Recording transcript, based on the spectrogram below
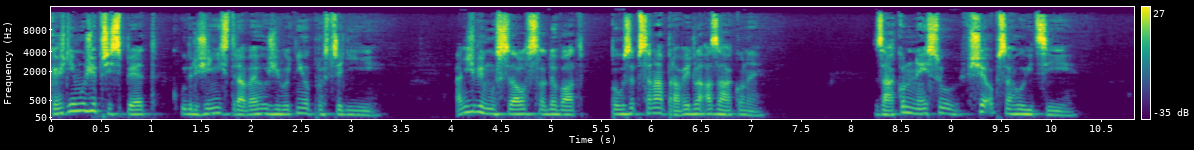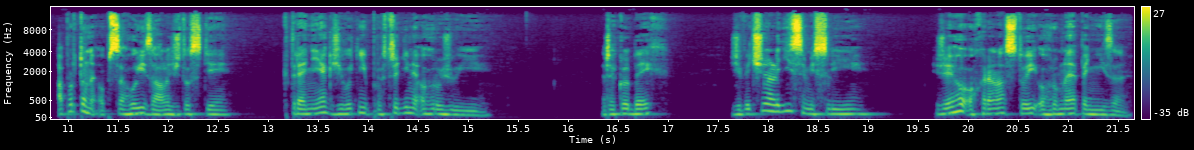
Každý může přispět k udržení zdravého životního prostředí, aniž by musel sledovat pouze psaná pravidla a zákony. Zákony nejsou všeobsahující a proto neobsahují záležitosti, které nijak životní prostředí neohrožují. Řekl bych, že většina lidí si myslí, že jeho ochrana stojí ohromné peníze.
